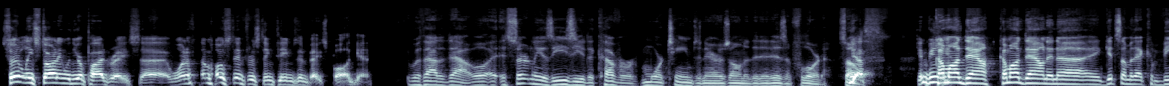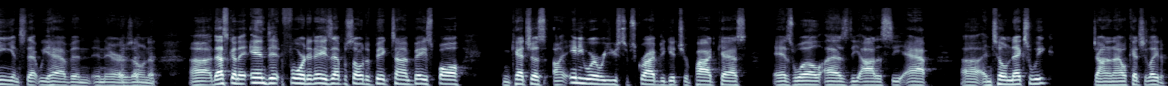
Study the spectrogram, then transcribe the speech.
certainly starting with your Padres, uh, one of the most interesting teams in baseball again. Without a doubt. Well, it certainly is easier to cover more teams in Arizona than it is in Florida. So yes, convenient. come on down, come on down and uh and get some of that convenience that we have in in Arizona. uh that's going to end it for today's episode of Big Time Baseball. You can catch us on anywhere where you subscribe to get your podcast as well as the Audacy app. Uh until next week, Jon and I will catch you later.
